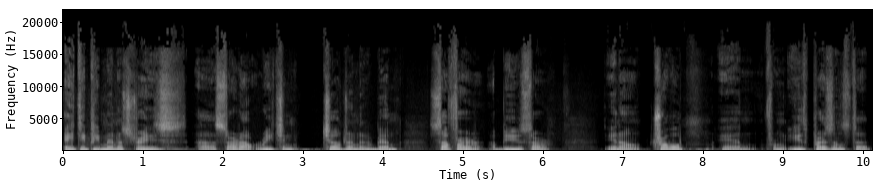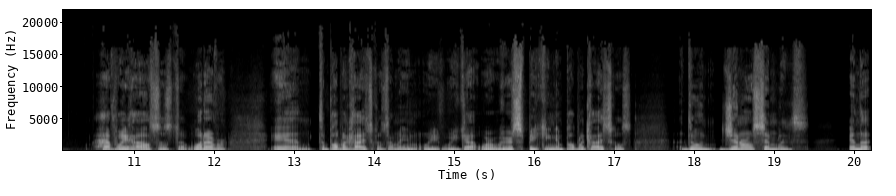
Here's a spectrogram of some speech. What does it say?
ATP Ministries uh, started out reaching children who've been suffered abuse or, you know, troubled, and from youth prisons to halfway houses to whatever, and to public high schools. I mean, we, we got where we were speaking in public high schools, doing general assemblies and the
